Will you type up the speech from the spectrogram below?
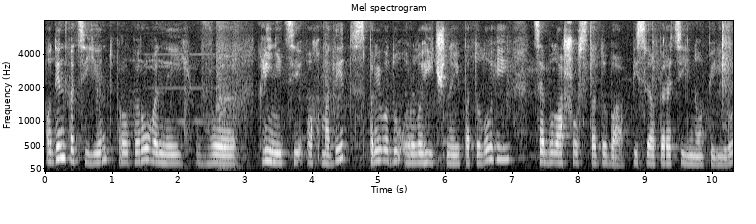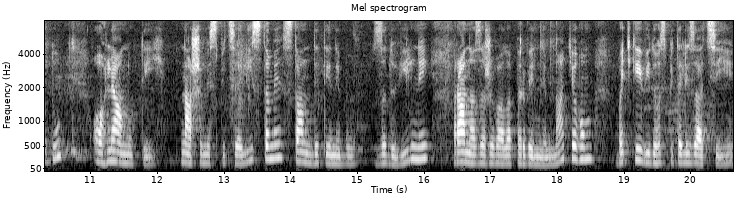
Один пацієнт прооперований в клініці Охмадит з приводу урологічної патології. Це була шоста доба післяопераційного періоду. Оглянутий нашими спеціалістами, стан дитини був задовільний. Рана заживала первинним натягом. Батьки від госпіталізації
